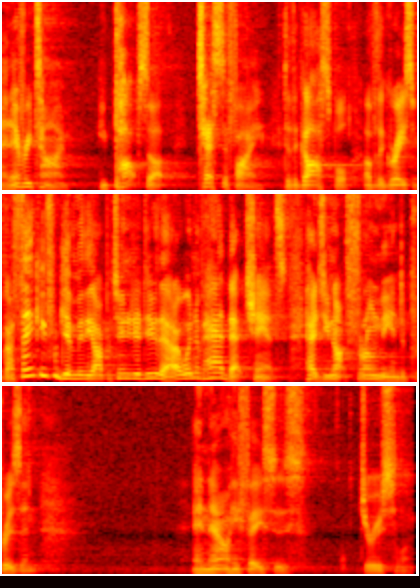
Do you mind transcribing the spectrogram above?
And every time he pops up testifying to the gospel of the grace of God. Thank you for giving me the opportunity to do that. I wouldn't have had that chance had you not thrown me into prison. And now he faces Jerusalem.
